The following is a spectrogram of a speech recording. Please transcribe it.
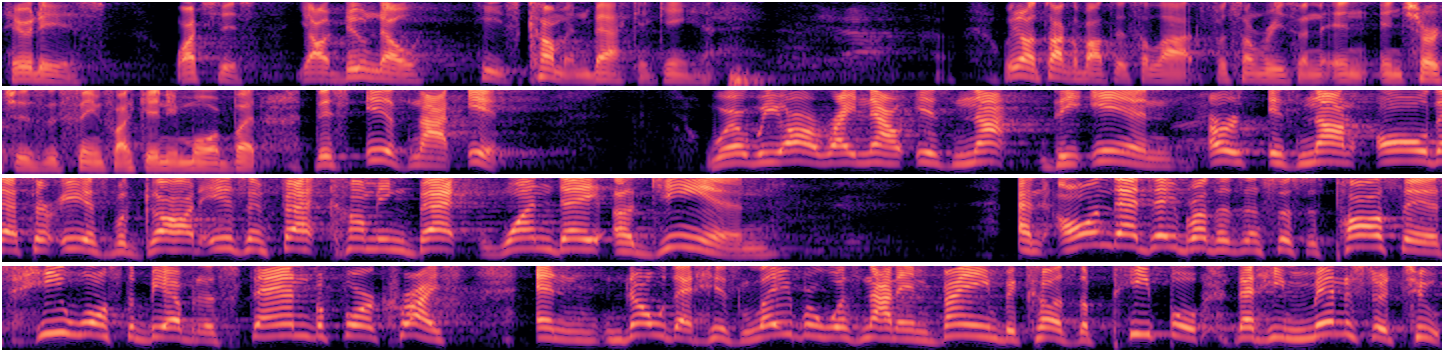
Here it is. Watch this. Y'all do know he's coming back again. We don't talk about this a lot for some reason in, in churches, it seems like anymore, but this is not it where we are right now is not the end. Earth is not all that there is, but God is, in fact, coming back one day again. And on that day, brothers and sisters, Paul says he wants to be able to stand before Christ and know that his labor was not in vain because the people that he ministered to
